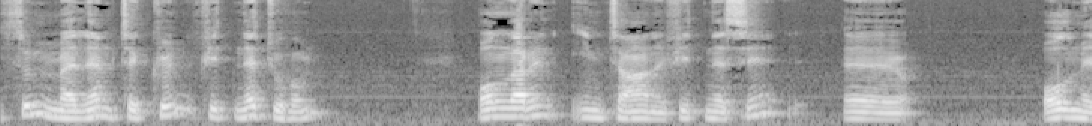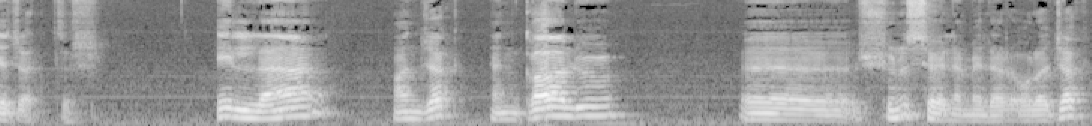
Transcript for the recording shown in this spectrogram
Sümme lem tekün fitnetuhum Onların imtihanı, fitnesi e, olmayacaktır. İlla ancak en galu e, şunu söylemeleri olacak.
